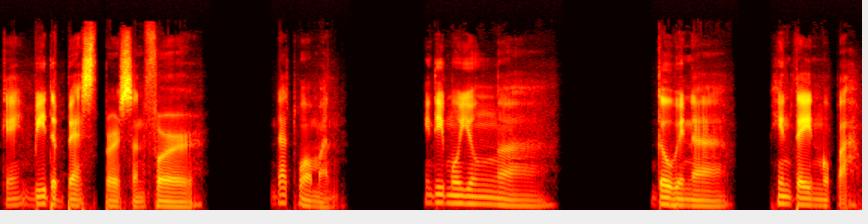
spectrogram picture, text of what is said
Okay? Be the best person for that woman. Hindi mo yung uh, gawin na hintayin mo pa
